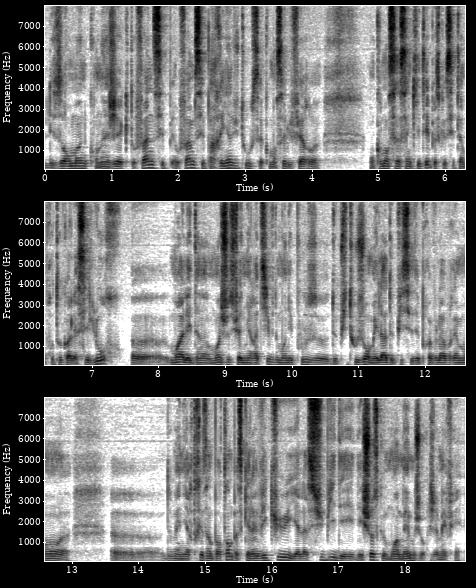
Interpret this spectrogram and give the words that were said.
les hormones qu'on injecte aux femmes, c'est, pas rien du tout. Ça commençait à lui faire. Euh, on commençait à s'inquiéter parce que c'était un protocole assez lourd. Euh, moi, moi, je suis admiratif de mon épouse depuis toujours, mais là, depuis ces épreuves-là, vraiment de manière très importante parce qu'elle a vécu et elle a subi des, choses que moi-même, j'aurais jamais fait,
